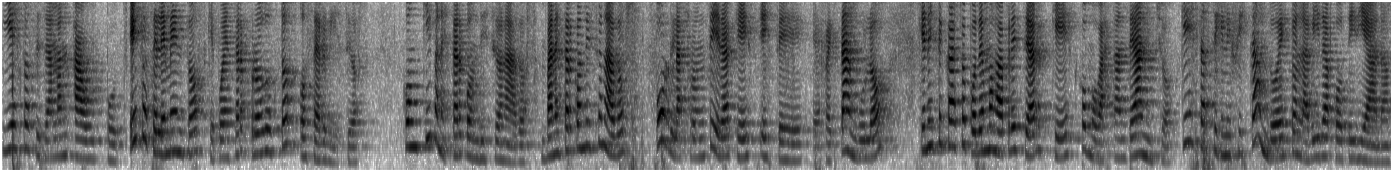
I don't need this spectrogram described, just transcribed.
y estos se llaman output. Estos elementos que pueden ser productos o servicios. ¿Con qué van a estar condicionados? Van a estar condicionados por la frontera, que es este rectángulo, que en este caso podemos apreciar que es como bastante ancho. ¿Qué está significando esto en la vida cotidiana?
